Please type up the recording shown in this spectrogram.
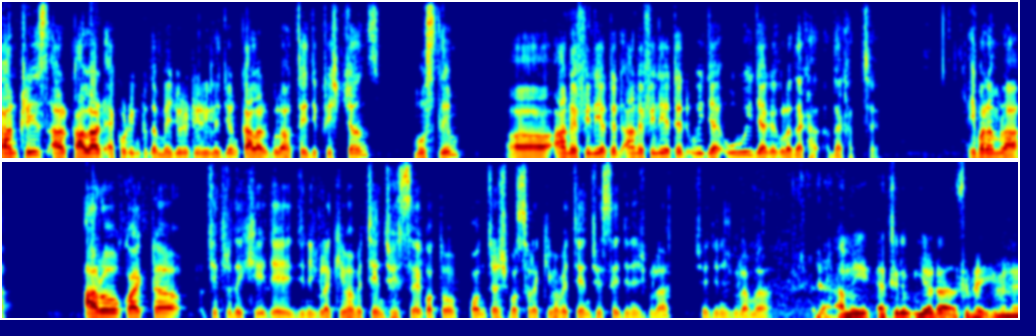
কান্ট্রিজ আর coloured according to the majority religion কালারগুলো হচ্ছে এই যে খ্রিস্টানস মুসলিম আনএফিলিয়েটেড আনএফিলিয়েটেড ওই ওই জায়গাগুলো দেখা, দেখাচ্ছে। এবার আমরা আরও কয়েকটা চিত্র দেখি যে এই জিনিসগুলো কীভাবে চেঞ্জ হয়েছে। গত পঞ্চাশ বছরে কীভাবে চেঞ্জ হয়েছে এই জিনিসগুলা? সেই জিনিসগুলো আমরা আমি অ্যাকচুয়ালি ইয়াটা আছে ভাই মানে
